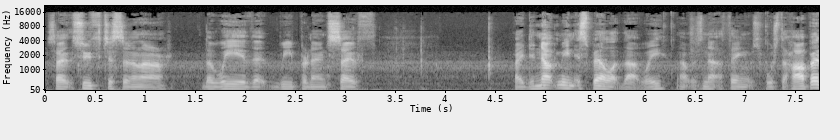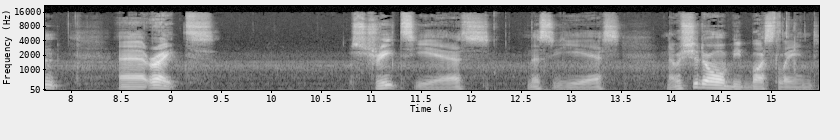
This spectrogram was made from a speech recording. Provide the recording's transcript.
south south just in another the way that we pronounce south I did not mean to spell it that way. That was not a thing that was supposed to happen. Uh, right. Streets, yes. This, yes. Now, it should all be bus laned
